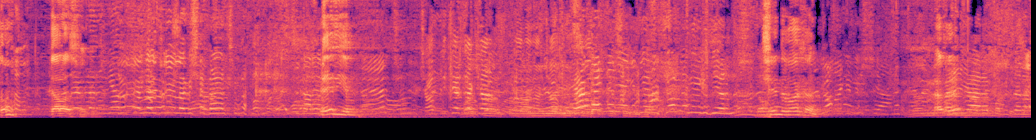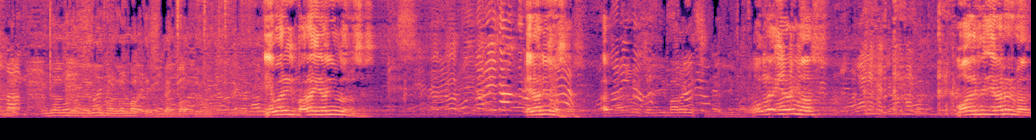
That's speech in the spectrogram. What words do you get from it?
Tamam mı? Yalan söylüyorlar. Öyle bir şey daha. Ne diyeyim? Ya ben nereye gidiyorum? Şimdi bakın. Efendim? Güzel Allah. İnanmayanlar imardan baktırsın ben baktırdım. İmanı, bana inanıyorsunuz mu siz? İnanıyor musunuz? Mesela imara gitsinler imara. Onlar inanmaz. Muhalefet inanır mı?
